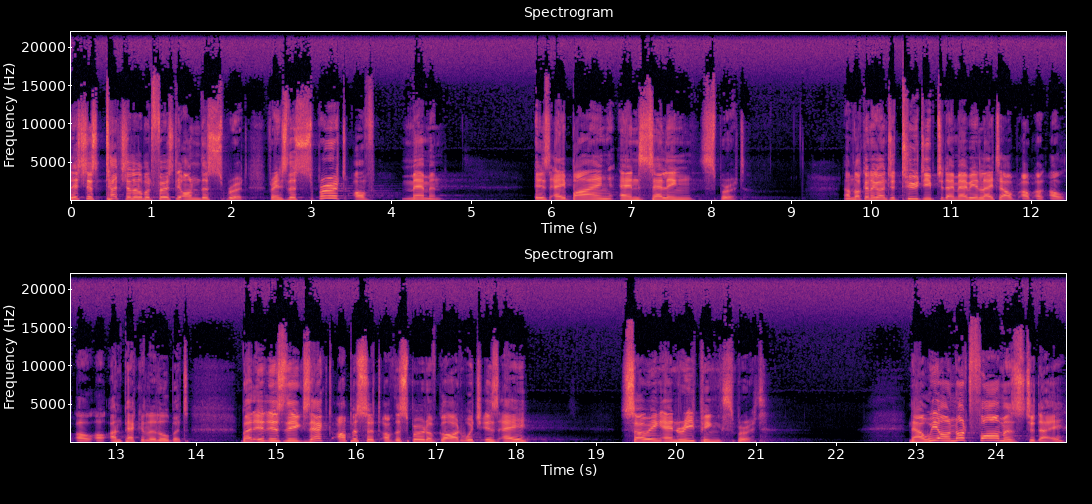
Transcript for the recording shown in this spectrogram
let's just touch a little bit firstly on the spirit. Friends, the spirit of mammon is a buying and selling spirit. I'm not going to go into too deep today. Maybe later I'll, I'll, I'll, I'll, unpack it a little bit. But it is the exact opposite of the Spirit of God, which is a sowing and reaping spirit. Now, we are not farmers today.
